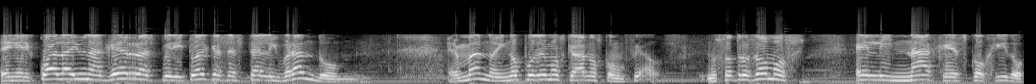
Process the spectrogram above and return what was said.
en el cual hay una guerra espiritual que se está librando, hermano, y no podemos quedarnos confiados. Nosotros somos el linaje escogido.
